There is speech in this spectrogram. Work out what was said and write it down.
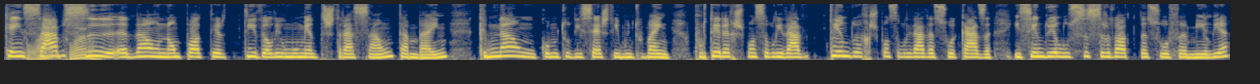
quem claro, sabe claro. se Adão não pode ter tido ali um momento de distração também, que não, como tu disseste e muito bem, por ter a responsabilidade tendo a responsabilidade da sua casa e sendo ele o sacerdote da sua família,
